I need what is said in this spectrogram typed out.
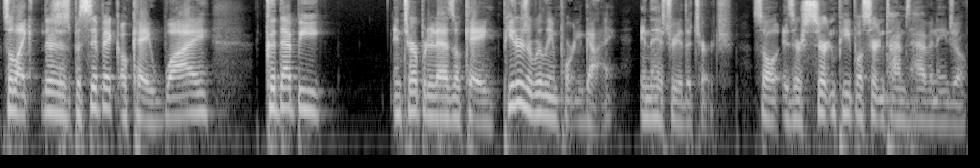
So, like, there's a specific, okay, why could that be interpreted as, okay, Peter's a really important guy in the history of the church. So, is there certain people, certain times have an angel?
